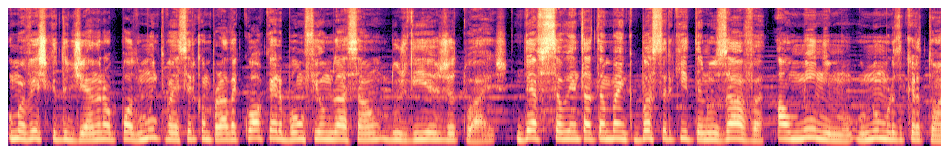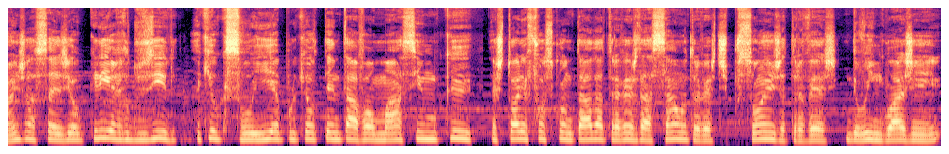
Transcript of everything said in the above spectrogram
uma vez que The General pode muito bem ser comparado a qualquer bom filme de ação dos dias atuais. Deve-se salientar também que Buster Keaton usava ao mínimo o número de cartões, ou seja, ele queria reduzir aquilo que se lia porque ele tentava ao máximo que a história fosse contada através da ação, através de expressões, através de linguagem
